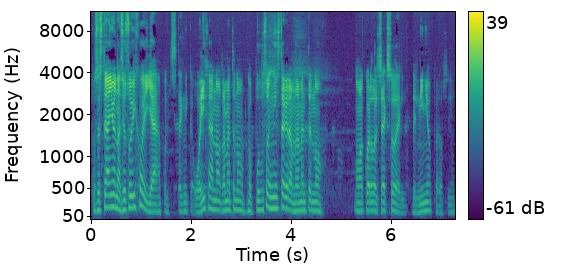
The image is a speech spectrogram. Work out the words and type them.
Pues este año nació su hijo y ya, pues técnica. O hija, no, realmente no. Lo puso en Instagram, realmente no. No me acuerdo el sexo del, del niño, pero sí.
